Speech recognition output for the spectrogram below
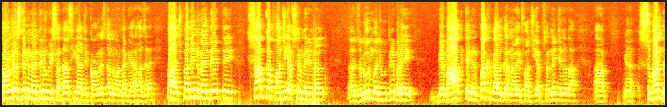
ਕਾਂਗਰਸ ਦੇ ਨੁਮਾਇੰਦੇ ਨੂੰ ਵੀ ਸੱਦਾ ਸੀ, ਅੱਜ ਕਾਂਗਰਸ ਦਾ ਨੁਮਾਇੰਦਾ ਗੈਰ ਹਾਜ਼ਰ ਹੈ। ਭਾਜਪਾ ਦੇ ਨੁਮਾਇੰਦੇ ਤੇ ਸਾਬਕਾ ਫੌਜੀ ਅਫਸਰ ਮੇਰੇ ਨਾਲ ਜ਼ਰੂਰ ਮੌਜੂਦ ਨੇ, ਬੜੇ ਬੇਬਾਕ ਤੇ ਨਿਰਪੱਖ ਗੱਲ ਕਰਨ ਵਾਲੇ ਫੌਜੀ ਅਫਸਰ ਨੇ ਜਿਨ੍ਹਾਂ ਦਾ ਅ, ਸਬੰਧ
